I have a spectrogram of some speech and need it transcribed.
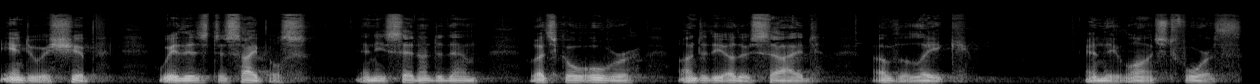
into a ship with his disciples and he said unto them, Let's go over unto the other side of the lake. And they launched forth.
